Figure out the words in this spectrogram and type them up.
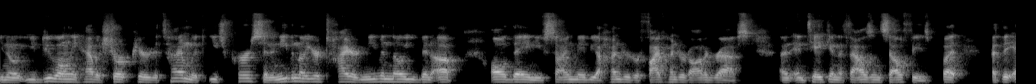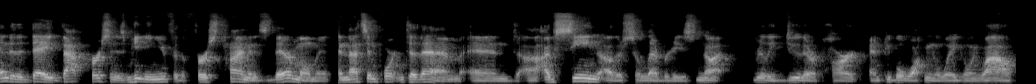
you know, you do only have a short period of time with each person. And even though you're tired and even though you've been up all day and you've signed maybe 100 or 500 autographs and, and taken a thousand selfies, but at the end of the day, that person is meeting you for the first time and it's their moment and that's important to them. And uh, I've seen other celebrities not really do their part and people walking away going, wow,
